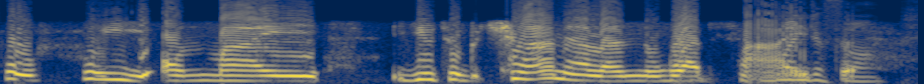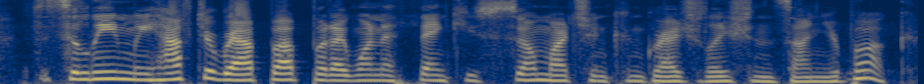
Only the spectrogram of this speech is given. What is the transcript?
for free on my YouTube channel and website. Wonderful. Celine, we have to wrap up, but I want to thank you so much and congratulations on your book.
